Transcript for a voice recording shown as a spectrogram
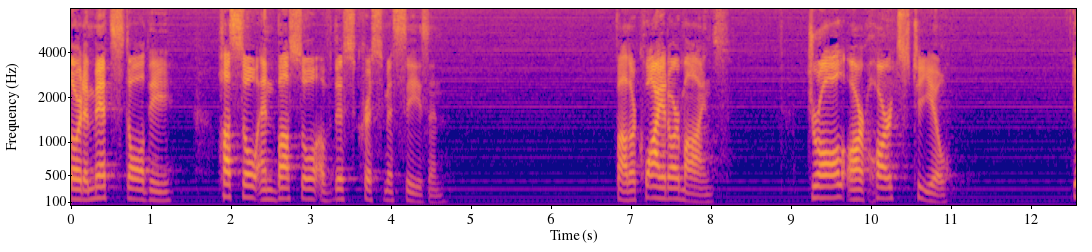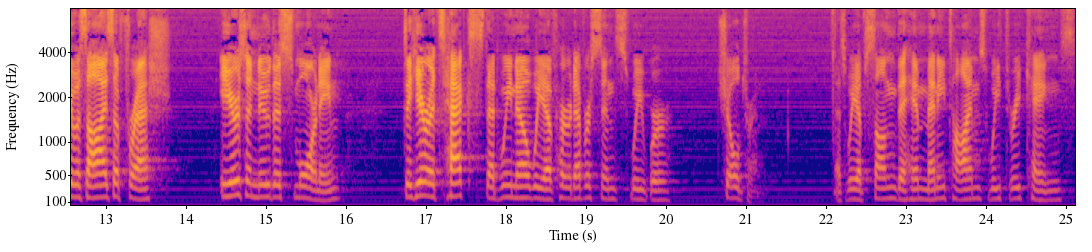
Lord, amidst all the hustle and bustle of this Christmas season, Father, quiet our minds, draw our hearts to you. Give us eyes afresh, ears anew this morning to hear a text that we know we have heard ever since we were children. As we have sung the hymn many times, We Three Kings.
